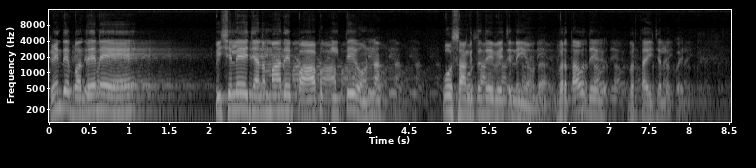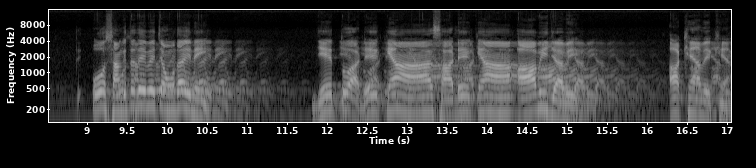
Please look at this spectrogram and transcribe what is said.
ਕਹਿੰਦੇ ਬੰਦੇ ਨੇ ਪਿਛਲੇ ਜਨਮਾਂ ਦੇ ਪਾਪ ਕੀਤੇ ਹੋਣ ਨਾ, ਉਹ ਸੰਗਤ ਦੇ ਵਿੱਚ ਨਹੀਂ ਆਉਂਦਾ। ਵਰਤਾਓ ਦੇ, ਵਰਤਾਈ ਚੱਲੋ ਕੋਈ ਤੇ ਉਹ ਸੰਗਤ ਦੇ ਵਿੱਚ ਆਉਂਦਾ ਹੀ ਨਹੀਂ। ਜੇ ਤੁਹਾਡੇ ਕਿਆਂ, ਸਾਡੇ ਕਿਆਂ ਆ ਵੀ ਜਾਵੇ, ਆਖਿਆਂ ਵੇਖਿਆਂ,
